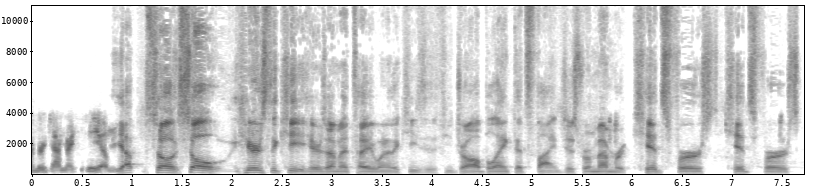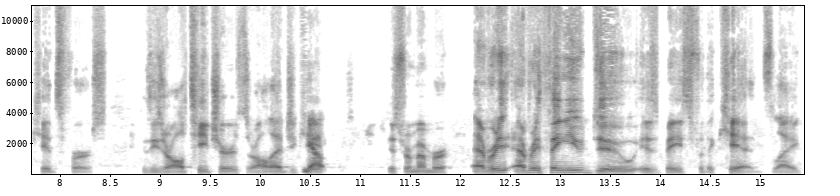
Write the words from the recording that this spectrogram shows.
every time I see them. Yep. So so here's the key. Here's I'm going to tell you one of the keys is if you draw a blank, that's fine. Just remember kids first, kids first, kids first, because these are all teachers. They're all educators. Yep. Just remember every everything you do is based for the kids. Like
